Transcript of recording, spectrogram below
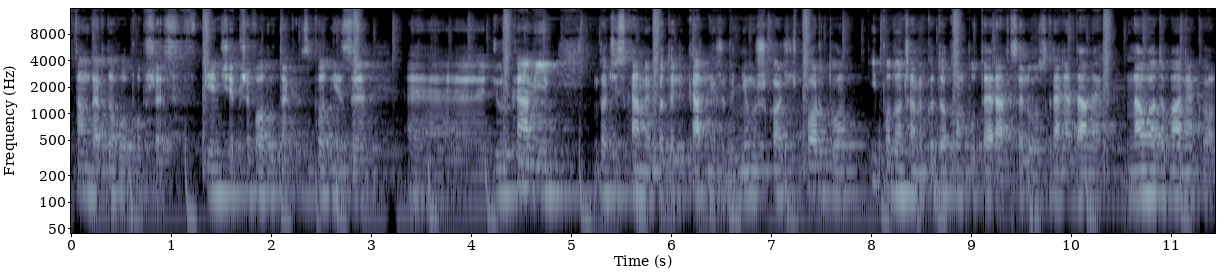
standardowo poprzez wpięcie przewodu tak zgodnie z e, dziurkami. Dociskamy go delikatnie, żeby nie uszkodzić portu i podłączamy go do komputera w celu zgrania danych, naładowania go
